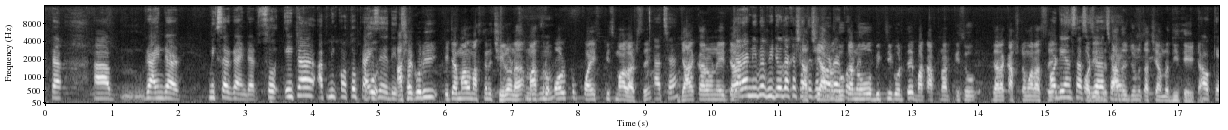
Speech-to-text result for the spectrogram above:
একটা গ্রাইন্ডার মিক্সার গ্রাইন্ডার। সো এটা আপনি কত প্রাইসে দিচ্ছেন? আশা করি এটা মাল মাঝখানে ছিল না মাত্র অল্প কয়েক পিস মাল আসছে। আচ্ছা। যার কারণে এটা যারা নিবে ভিডিও দেখার সাথে সাথে আমরা অর্ডার করবে। দোকানেও বিক্রি করতে বাট আপনার কিছু যারা কাস্টমার আছে Audience আছে যারা। তাদের জন্য চাচ্ছি আমরা দিতে এটা। ওকে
